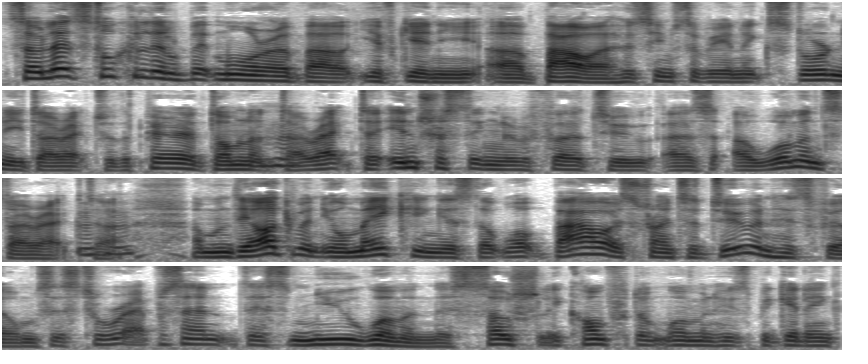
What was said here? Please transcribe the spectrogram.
so let's talk a little bit more about Yevgeny uh, Bauer, who seems to be an extraordinary director of the period, dominant mm-hmm. director, interestingly referred to as a woman's director. Mm-hmm. And the argument you're making is that what Bauer is trying to do in his films is to represent this new woman, this socially confident woman who's beginning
